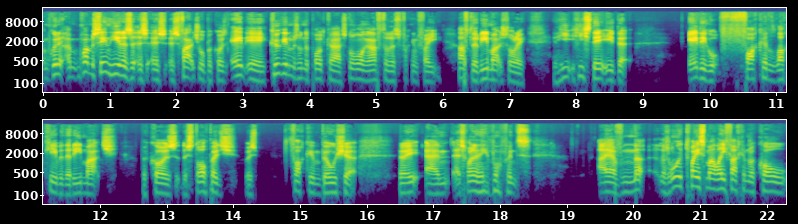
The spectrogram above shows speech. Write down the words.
I'm going to. what I'm saying here is is, is, is factual because Eddie Coogan was on the podcast not long after this fucking fight, after the rematch, sorry, and he he stated that Eddie got fucking lucky with the rematch because the stoppage was fucking bullshit right? And it's one of the moments I have not. There's only twice in my life I can recall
